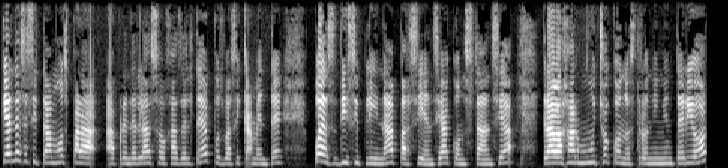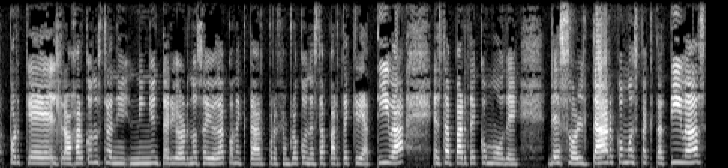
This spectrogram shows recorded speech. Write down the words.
¿Qué necesitamos para aprender las hojas del té? Pues básicamente, pues disciplina, paciencia, constancia, trabajar mucho con nuestro niño interior, porque el trabajar con nuestro niño interior nos ayuda a conectar, por ejemplo, con esta parte creativa, esta parte como de, de soltar como expectativas,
